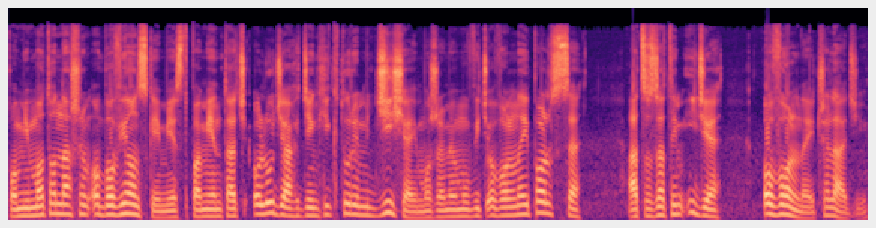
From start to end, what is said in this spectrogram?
Pomimo to naszym obowiązkiem jest pamiętać o ludziach, dzięki którym dzisiaj możemy mówić o wolnej Polsce, a co za tym idzie, o wolnej Czeladzi.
